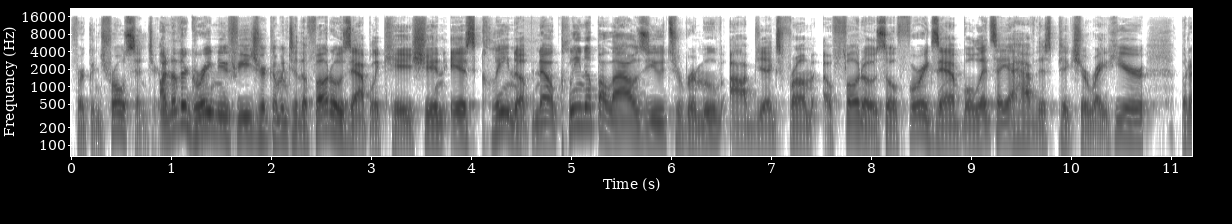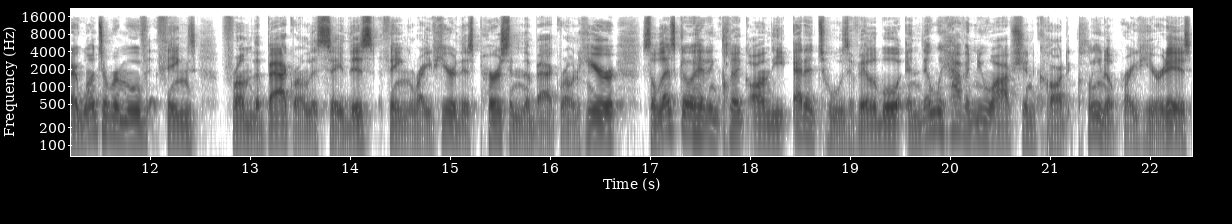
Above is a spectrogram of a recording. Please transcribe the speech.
for control center. Another great new feature coming to the Photos application is Cleanup. Now, Cleanup allows you to remove objects from a photo. So for example, let's say I have this picture right here, but I want to remove things from the background. Let's say this thing right here, this person in the background here. So let's go ahead and click on the edit tools available and then we have a new option called cleanup right here. It is.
